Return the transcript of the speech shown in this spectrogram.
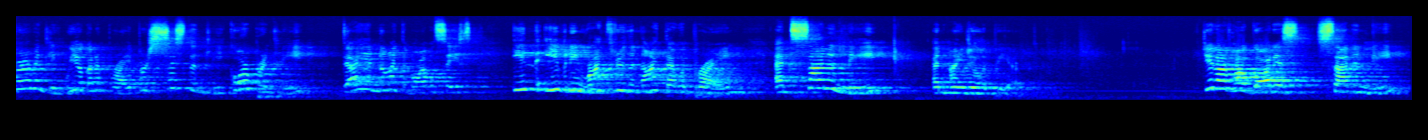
fervently. We are going to pray persistently, corporately, day and night, the Bible says. In the evening, right through the night, they were praying, and suddenly an angel appeared. Do you love how God is suddenly?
